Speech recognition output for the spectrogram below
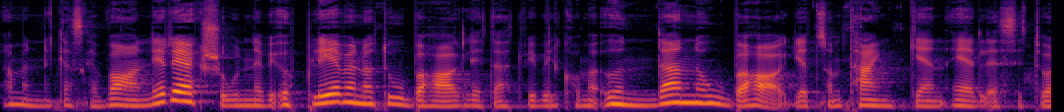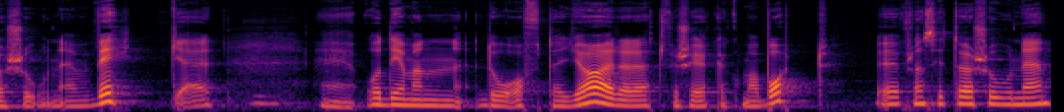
ja, men, en ganska vanlig reaktion när vi upplever något obehagligt att vi vill komma undan obehaget som tanken eller situationen väcker. Eh, och det man då ofta gör är att försöka komma bort Eh, från situationen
